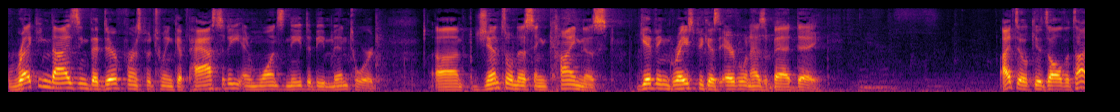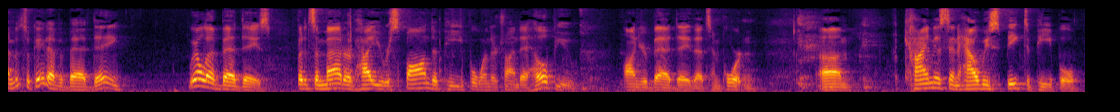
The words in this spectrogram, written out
recognizing the difference between capacity and one's need to be mentored. Um, gentleness and kindness, giving grace because everyone has a bad day. I tell kids all the time it's okay to have a bad day. We all have bad days, but it's a matter of how you respond to people when they're trying to help you on your bad day that's important. Um, kindness and how we speak to people.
